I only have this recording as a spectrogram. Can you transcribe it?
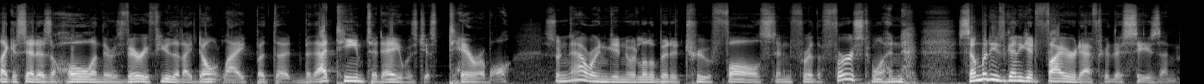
like I said, as a whole, and there's very few that I don't like, but, the, but that team today was just terrible. So now we're going to get into a little bit of true false. And for the first one, somebody's going to get fired after this season.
